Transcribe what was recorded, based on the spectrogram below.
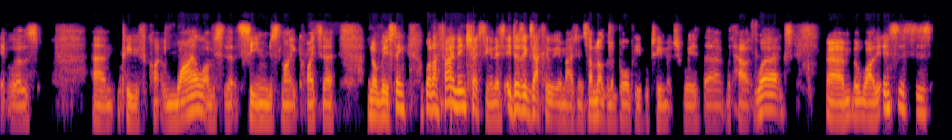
It was um, preview for quite a while. Obviously, that seems like quite a, an obvious thing. What I find interesting in this, it does exactly what you imagine. So I'm not going to bore people too much with uh, with how it works. Um, but while the instances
